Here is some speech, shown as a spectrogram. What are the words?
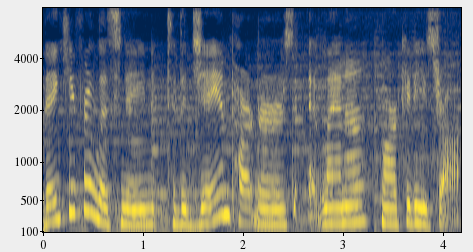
Thank you for listening to the JM Partners Atlanta Market Eavesdrop.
